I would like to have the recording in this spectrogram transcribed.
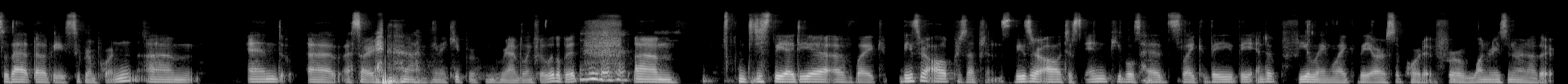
so that that would be super important. Um, and uh, uh sorry, I'm going to keep rambling for a little bit. Um, just the idea of like these are all perceptions. These are all just in people's heads. Like they they end up feeling like they are supportive for one reason or another,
